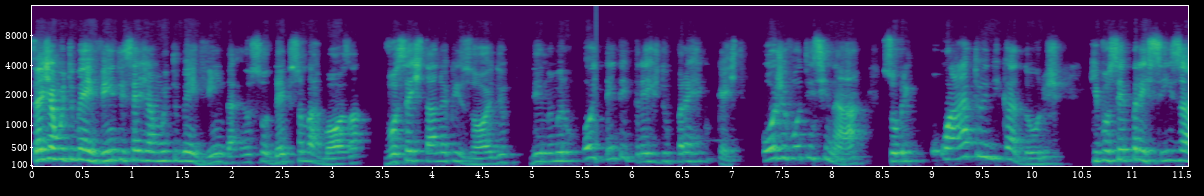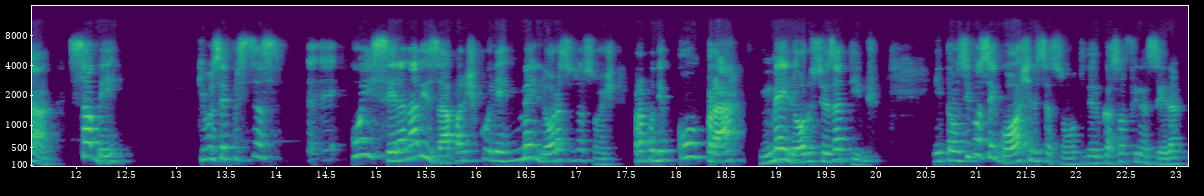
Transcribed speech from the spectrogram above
Seja muito bem-vindo e seja muito bem-vinda. Eu sou Davidson Barbosa. Você está no episódio de número 83 do Pré-RicoCast. Hoje eu vou te ensinar sobre quatro indicadores que você precisa saber, que você precisa é, conhecer, analisar para escolher melhor as situações, para poder comprar melhor os seus ativos. Então, se você gosta desse assunto de educação financeira,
